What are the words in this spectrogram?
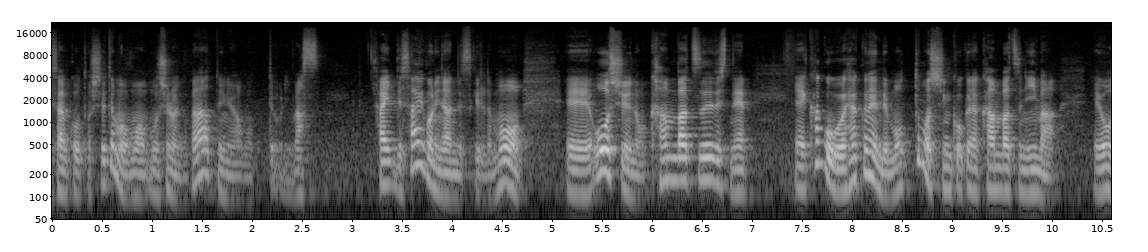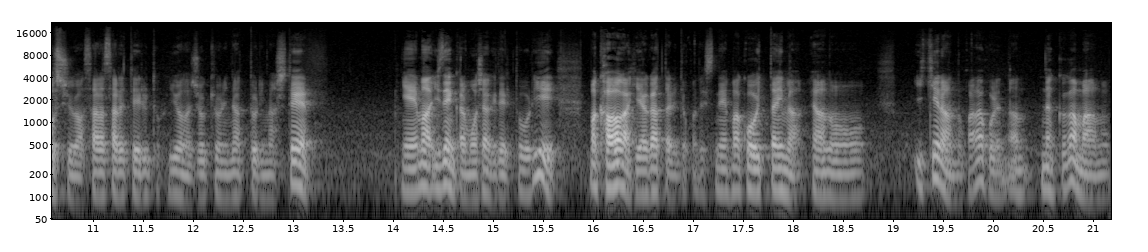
参考としててもまあ面白いのかなというふうには思っております。はい、で最後になんですけれども、えー、欧州の干ばつですね過去500年で最も深刻な干ばつに今欧州はさらされているというような状況になっておりまして、え、まあ以前から申し上げている通り、まあ、川が干上がったりとかですね、まあ、こういった今あの池なのかなこれなんなんかがまああの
